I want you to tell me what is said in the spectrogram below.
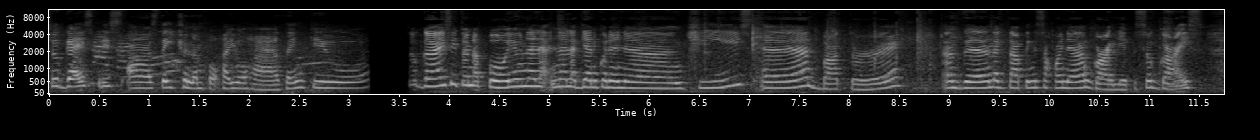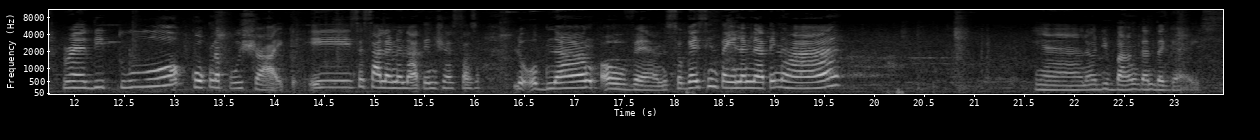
So, guys, please uh, stay tuned lang po kayo, ha. Thank you. So, guys, ito na po, yung nal nalagyan ko na ng cheese and butter. And then, nag-toppings ako ng garlic. So, guys, ready to cook na po siya. Isasalang na natin siya sa loob ng oven. So, guys, hintayin lang natin, ha. Yan. O, diba? Ang ganda, guys.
